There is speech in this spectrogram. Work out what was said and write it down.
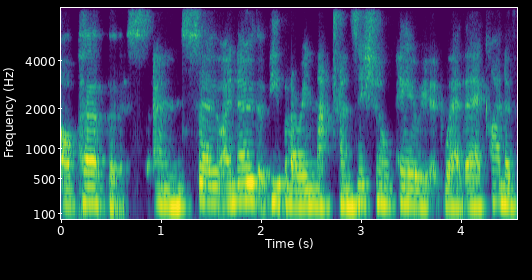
our purpose. And so I know that people are in that transitional period where they're kind of,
